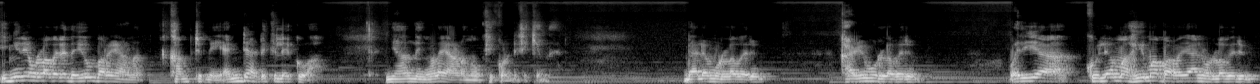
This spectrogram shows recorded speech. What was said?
ഇങ്ങനെയുള്ളവരെ ദൈവം പറയാണ് കം ടു മീ എന്റെ അടുക്കിലേക്ക് വാ. ഞാൻ നിങ്ങളെയാണ് നോക്കിക്കൊണ്ടിരിക്കുന്നത്. ബലമുള്ളവരും കഴിവുള്ളവരും വലിയ കുലമഹിമ പറയാനുള്ളവരും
